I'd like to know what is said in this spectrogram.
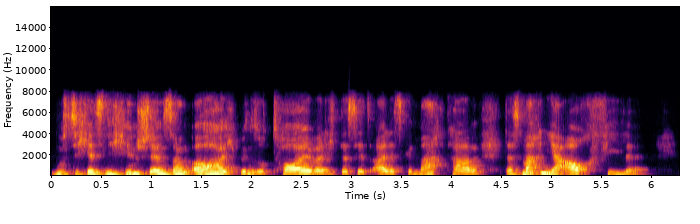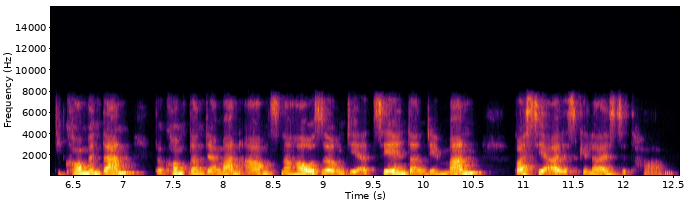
musst dich jetzt nicht hinstellen und sagen, oh, ich bin so toll, weil ich das jetzt alles gemacht habe. Das machen ja auch viele. Die kommen dann, da kommt dann der Mann abends nach Hause und die erzählen dann dem Mann, was sie alles geleistet haben.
